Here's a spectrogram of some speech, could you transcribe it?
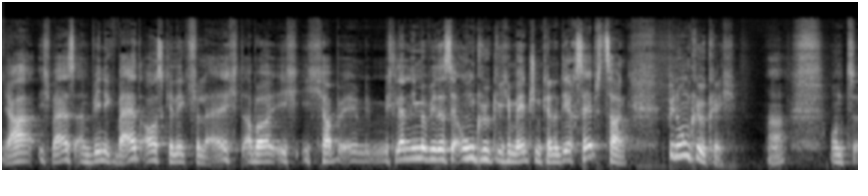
ja, ich weiß, ein wenig weit ausgelegt vielleicht, aber ich, ich, hab, ich lerne immer wieder sehr unglückliche Menschen kennen, die auch selbst sagen, ich bin unglücklich. Ja, und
